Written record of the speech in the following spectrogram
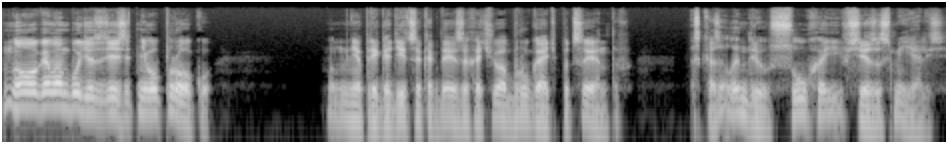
«Много вам будет здесь от него проку», он мне пригодится, когда я захочу обругать пациентов», — сказал Эндрю сухо, и все засмеялись.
